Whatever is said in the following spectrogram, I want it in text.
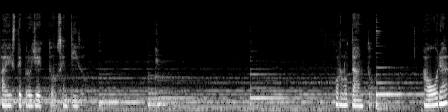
a este proyecto sentido. Por lo tanto, ahora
